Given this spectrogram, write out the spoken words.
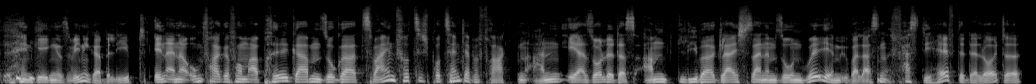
hingegen ist weniger beliebt. In einer Umfrage vom April gaben sogar 42 Prozent der Befragten an, er solle das Amt lieber gleich seinem Sohn William überlassen. Fast die Hälfte der Leute.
